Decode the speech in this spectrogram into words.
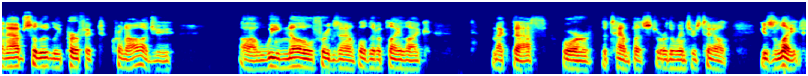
an absolutely perfect chronology. Uh, we know, for example, that a play like Macbeth or The Tempest or The Winter's Tale is late.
